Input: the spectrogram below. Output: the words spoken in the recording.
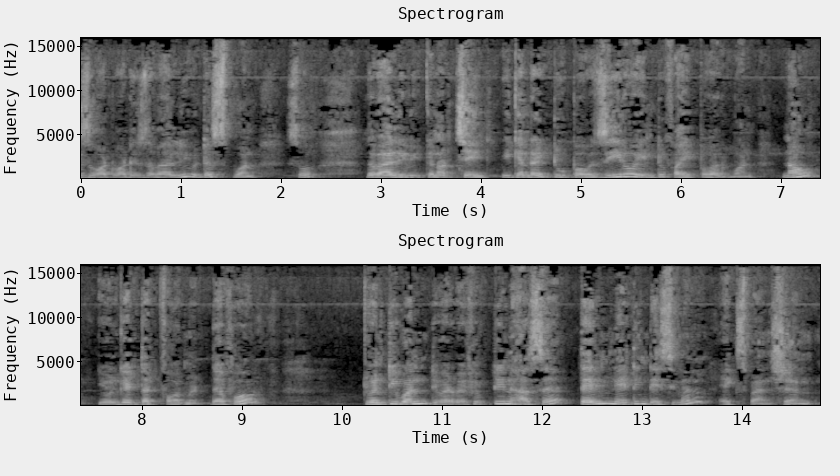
is what what is the value it is 1 so the value we cannot change. We can write 2 power 0 into 5 power 1. Now you will get that format. Therefore, 21 divided by 15 has a terminating decimal expansion.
